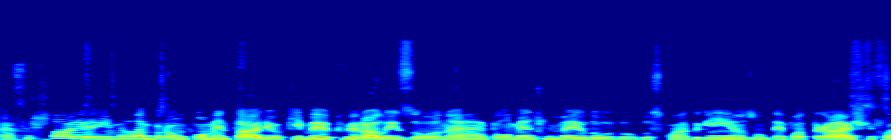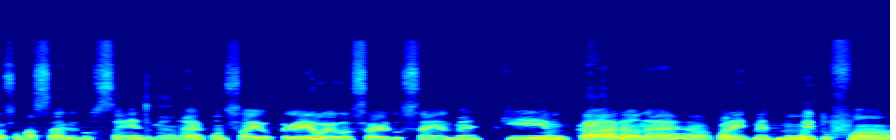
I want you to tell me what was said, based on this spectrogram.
Essa história aí me lembrou um comentário que meio que viralizou, né? Pelo menos no meio do, do, dos quadrinhos, um tempo atrás, que foi sobre a série do Sandman, né? Quando saiu o trailer da série do Sandman, que um cara, né, aparentemente muito fã,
